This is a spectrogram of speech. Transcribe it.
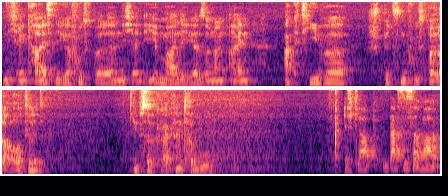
nicht ein Kreisliga-Fußballer, nicht ein ehemaliger, sondern ein aktiver Spitzenfußballer outet, gibt es doch gar kein Tabu. Ich glaube, das ist aber,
